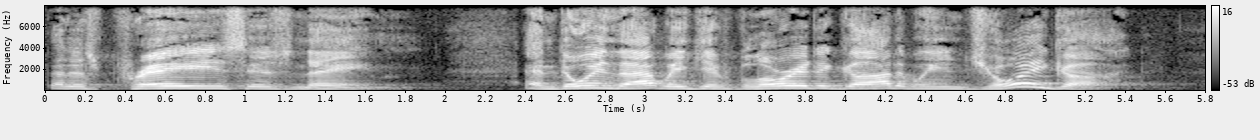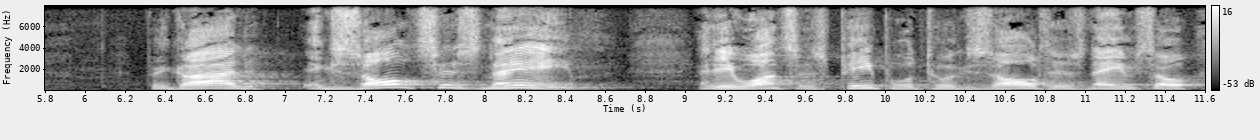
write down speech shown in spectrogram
Let us praise his name. And doing that, we give glory to God and we enjoy God. For God exalts his name and he wants his people to exalt his name. So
